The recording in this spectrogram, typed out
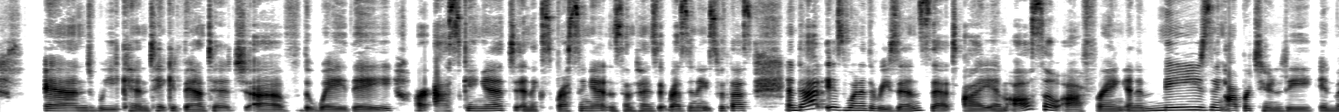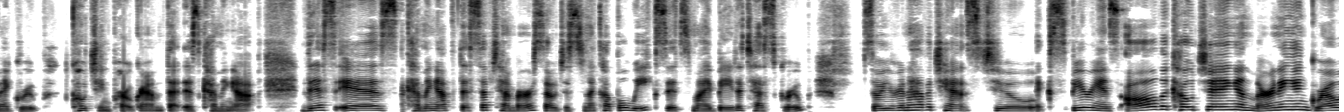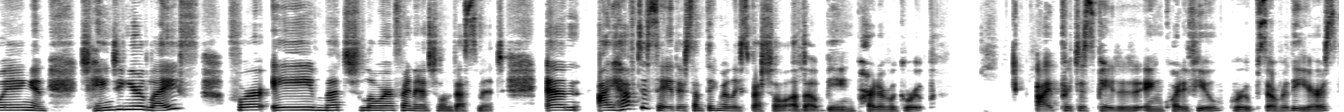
and we can take advantage of the way they are asking it and expressing it. And sometimes it resonates with us. And that is one of the reasons that I am also offering an amazing opportunity in my group coaching program that is coming up. This is coming up this September. So just in a couple weeks, it's my beta test group. So you're going to have a chance to experience all the coaching and learning and growing and changing your life for a much lower financial investment. And I have to say, there's something really special about being part of a group. I've participated in quite a few groups over the years,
